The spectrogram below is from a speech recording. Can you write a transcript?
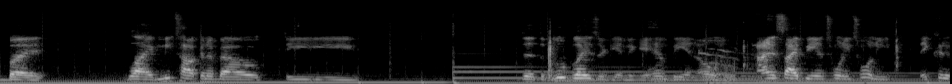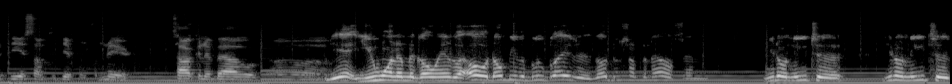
But like me talking about the the the blue blazer gimmick and him being Owen, hindsight being 2020, they could have did something different from there. Talking about um, Yeah, you want them to go in like, oh, don't be the Blue Blazer, go do something else, and you don't need to. You don't need to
